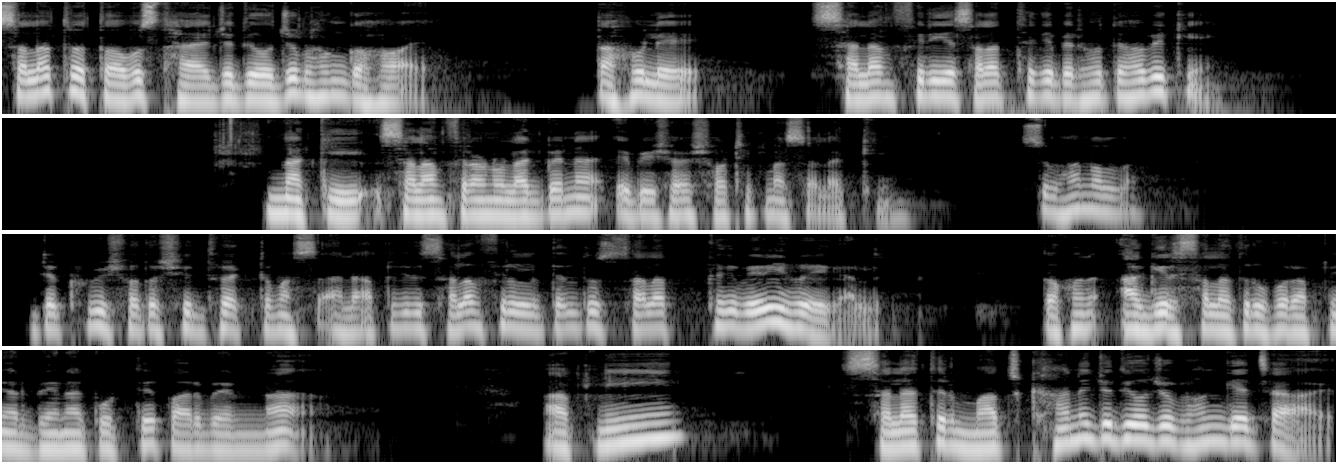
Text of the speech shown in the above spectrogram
সালাতরত অবস্থায় যদি অজুভঙ্গ হয়, তাহলে সালাম ফিরিয়ে সালাদ থেকে বের হতে হবে কি? নাকি সালাম ফেরানো লাগবে না? এ বিষয়ে সঠিক মাসালা কি? সুবহান আল্লাহ এটা খুবই স্বতঃসিদ্ধ একটা মাসালা। আপনি যদি সালাম ফিরালেন, তাহলে তো সালাদ থেকে বেরই হয়ে গেলেন। তখন আগের সালাতের উপর আপনি আর বেনা করতে পারবেন না। আপনি সালাতের মাঝখানে যদি অজু ভঙ্গে যায়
